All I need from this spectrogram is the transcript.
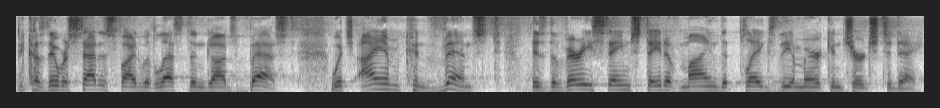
because they were satisfied with less than God's best, which I am convinced is the very same state of mind that plagues the American church today.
